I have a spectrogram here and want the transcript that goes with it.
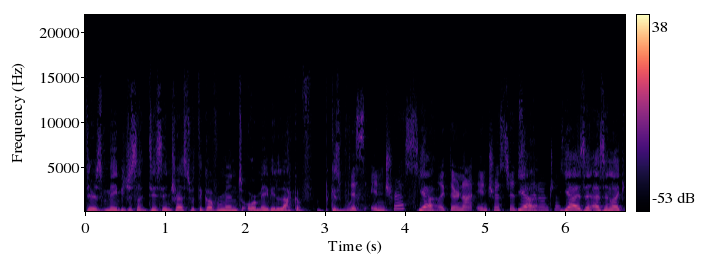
there's maybe just a disinterest with the government, or maybe lack of because disinterest Yeah. like they're not interested so yeah, they don't trust yeah, as in, as in like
